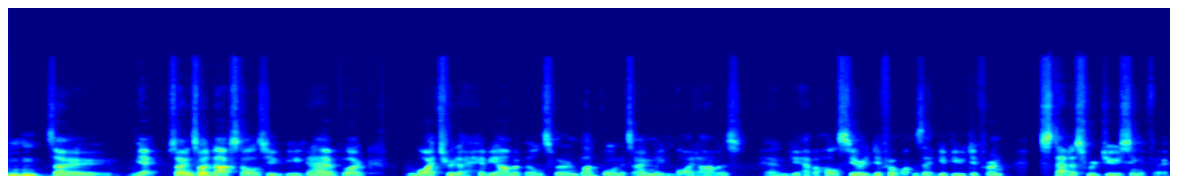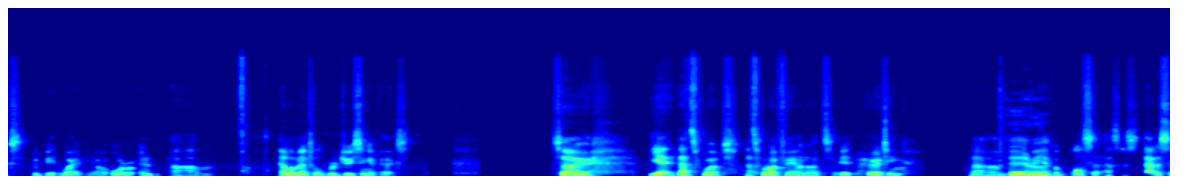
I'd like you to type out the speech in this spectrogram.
Mm-hmm. So yeah, so inside Dark Souls, you you can have like light through to heavy armor builds, where in Bloodborne it's only light armors, and you have a whole series of different ones that give you different status reducing effects. Would be the way, you know, or um, elemental reducing effects. So yeah, that's what that's what I found. It's it hurting. Um, Yeah, we right. have a boss that has a status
